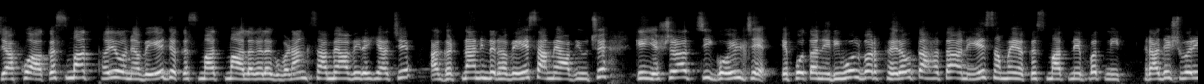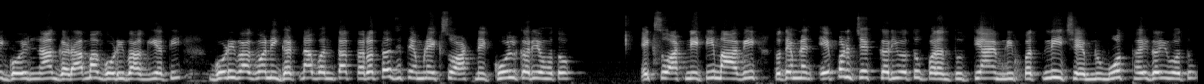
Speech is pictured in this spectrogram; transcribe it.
જે આખો અકસ્માત થયો અને હવે એ જ અકસ્માતમાં અલગ અલગ વળાંક સામે આવી રહ્યા છે. આ ઘટનાની અંદર હવે એ સામે આવ્યું છે કે યશરાજસિંહ ગોહિલ છે, એ પોતાની રિવોલ્વર ફેરવતા હતા અને એ સમયે અકસ્માતને પત્ની રાજેશ્વરી ગોહિલના ગળામાં ગોળી વાગી હતી. ગોળી વાગવાની ઘટના બનતા તરત જ તેમણે એકસો આઠને કોલ કર્યો હતો. એકસો આઠની ટીમ આવી તો તેમણે એ પણ ચેક કર્યું હતું, પરંતુ ત્યાં એમની પત્ની છે, એમનું મોત થઈ ગયું હતું,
